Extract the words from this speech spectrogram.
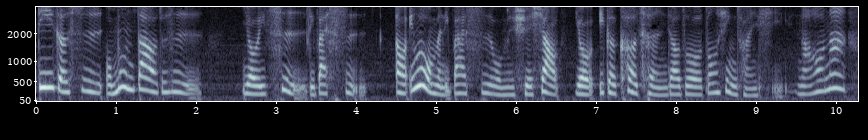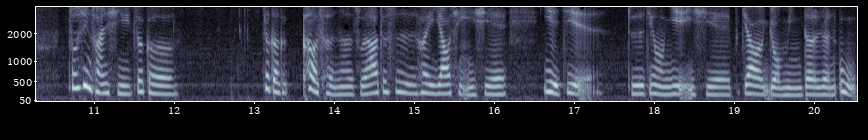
第一个是我梦到，就是有一次礼拜四哦，因为我们礼拜四我们学校有一个课程叫做中性传习，然后那中性传习这个这个课程呢，主要就是会邀请一些业界，就是金融业一些比较有名的人物，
